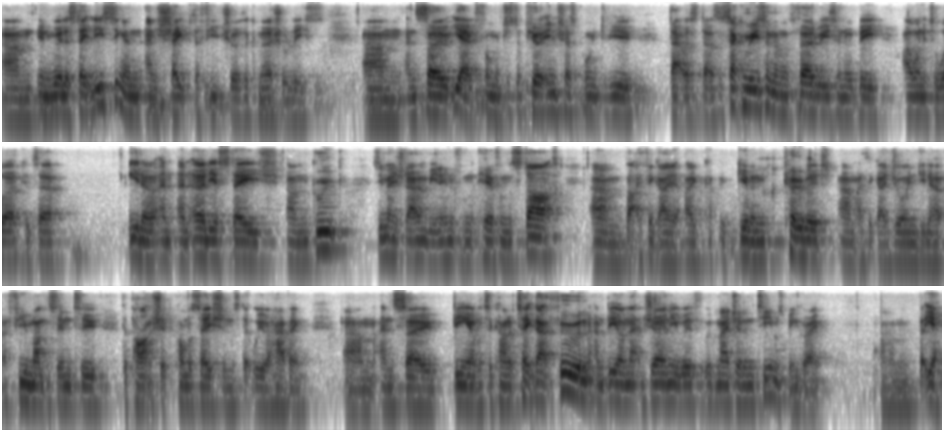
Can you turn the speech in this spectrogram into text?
um, in real estate leasing and, and shape the future of the commercial lease. Um, and so, yeah, from just a pure interest point of view, that was that was the second reason, and the third reason would be I wanted to work at a, you know, an, an earlier stage um, group. As you mentioned, I haven't been from, here from the start. Um, but I think I, I given COVID, um, I think I joined, you know, a few months into the partnership conversations that we were having. Um, and so being able to kind of take that through and, and be on that journey with, with Majed and team has been great. Um, but yeah,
